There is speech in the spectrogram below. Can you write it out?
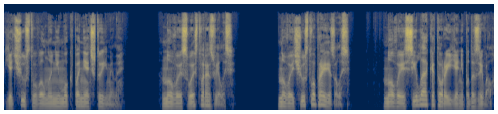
Я чувствовал, но не мог понять, что именно. Новое свойство развилось. Новое чувство прорезалось. Новая сила, о которой я не подозревал.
